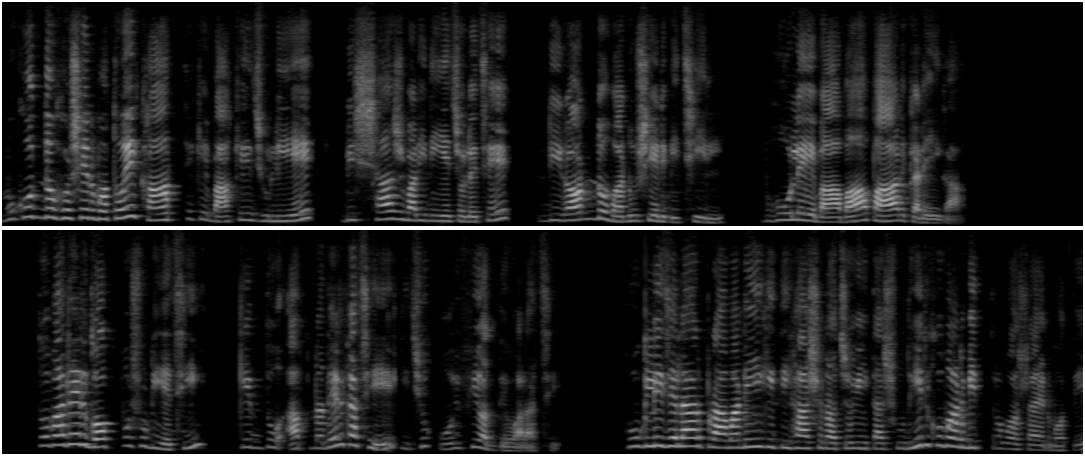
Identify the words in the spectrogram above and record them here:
মুকুন্দ ঘোষের মতোই কাঁধ থেকে বাঁকে ঝুলিয়ে বিশ্বাস বাড়ি নিয়ে চলেছে নিরন্ন মানুষের মিছিল। ভোলে বাবা পার কারেগা। তোমাদের গপ্প শুনিয়েছি, কিন্তু আপনাদের কাছে কিছু কৈফিয়ত দেওয়ার আছে। হুগলি জেলার প্রামাণিক ইতিহাস রচয়িতা সুধীর কুমার মিত্র মশায়ের মতে,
